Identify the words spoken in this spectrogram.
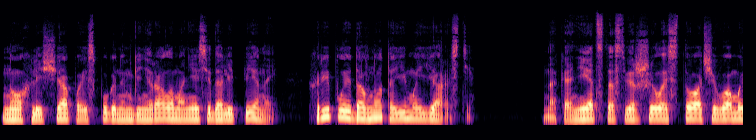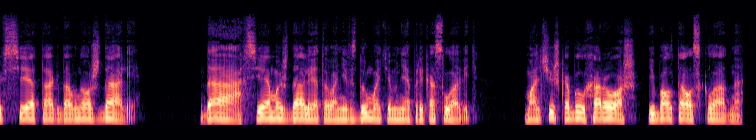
но, хлеща по испуганным генералам, они оседали пеной, хриплой давно таимой ярости. «Наконец-то свершилось то, чего мы все так давно ждали. Да, все мы ждали этого, не вздумайте мне прикословить. Мальчишка был хорош и болтал складно,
